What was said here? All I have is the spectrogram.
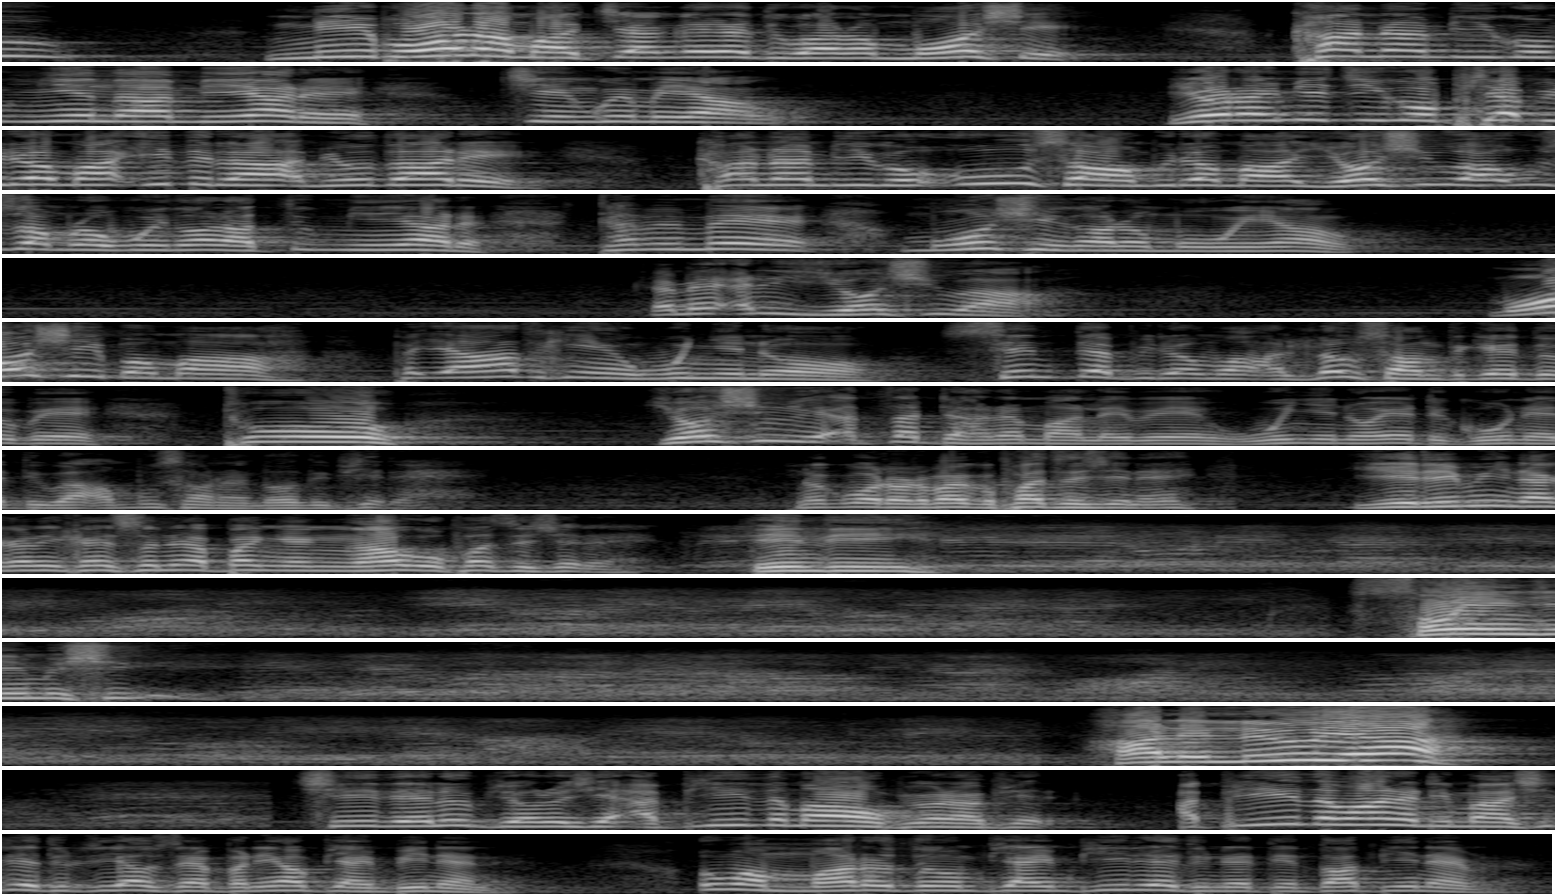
နေဘောတော်မှာကြံခဲ့တဲ့သူကတော့မောရှေခါနန်ပြည်ကိုမြင်သာမြင်ရတယ်ကျင်ခွင့်မရဘူးယော်ဒန်မြစ်ကြီးကိုဖျက်ပြီးတော့မှဣသရာအမျိုးသားတွေခါနန်ပြည်ကိုဥဆောင်ပြီးတော့မှယောရှုကဥဆောင်ပြီးတော့ဝင်သွားတာသူမြင်ရတယ်ဒါပေမဲ့မောရှေကတော့မဝင်ရဘူးဒါပေမဲ့အဲ့ဒီယောရှုကမောရှေပေါ်မှာ ဖျားသခင်ရဲ့ဝိညာဉ်တော်ဆင်းသက်ပြီးတော့မှအလှုပ်ဆောင်တကယ်တော့ပဲထိုယောရှုရဲ့အသက်တာထဲမှာလည်းပဲဝိညာဉ်တော်ရဲ့တကုန်းနဲ့သူကအမှုဆောင်နိုင်တော်သူဖြစ်တယ်။နှုတ်ကပတော်တစ်ပတ်ကိုဖတ်စေခြင်းနဲ့ယေရမိနာဂနိခိုင်စနေအပိုင်းငယ်9ကိုဖတ်စေခြင်းနဲ့သင်သည်ဆိုရင်ခြင်းမရှိဟာလေလုယာခြေတယ်လို့ပြောလို့ရှိရင်အပြေးသမားကိုပြောတာဖြစ်တယ် အပြေးသမားနဲ့ဒီမှာရှိတဲ့သူတယောက်စံဘယ်နှယောက်ပြိုင်ပေးနိုင်လဲဥပမာမာရသွန်ပြိုင်ပြေးတဲ့သူနဲ့တင်သွားပြေးနိုင်မလား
